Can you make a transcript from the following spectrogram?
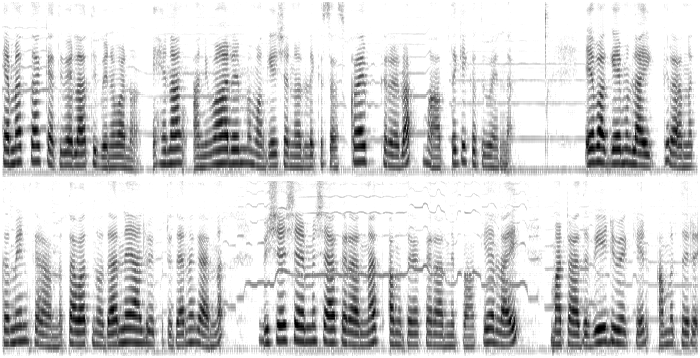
කැමැත්තක් ඇති වෙලා තිබෙනවා නම් එහෙනම් අනිවාර්යයෙන්ම මගේ channel එක subscribe කරලා මාත් එක්ක එකතු වෙන්න. ඒ වගේම like කරන්න, comment කරන්න, තවත් නොදන්න යාළුවෙකුට දැනගන්න විශේෂයෙන්ම share කරන්නත් අමතක කරන්න එපා කියලයි මට අද වීඩියෝ එකෙන් අමතර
